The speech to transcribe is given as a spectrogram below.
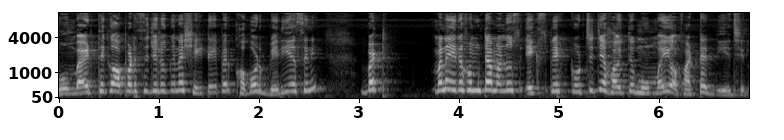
মুম্বাইয়ের থেকে অফার এসেছিল কিনা সেই টাইপের খবর বেরিয়ে আসেনি। বাট মানে এরকমটা মানুষ এক্সপেক্ট করছে যে হয়তো মুম্বাই অফারটা দিয়েছিল।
